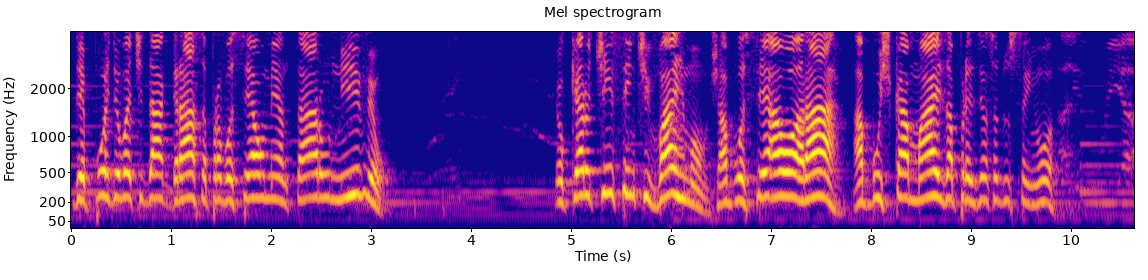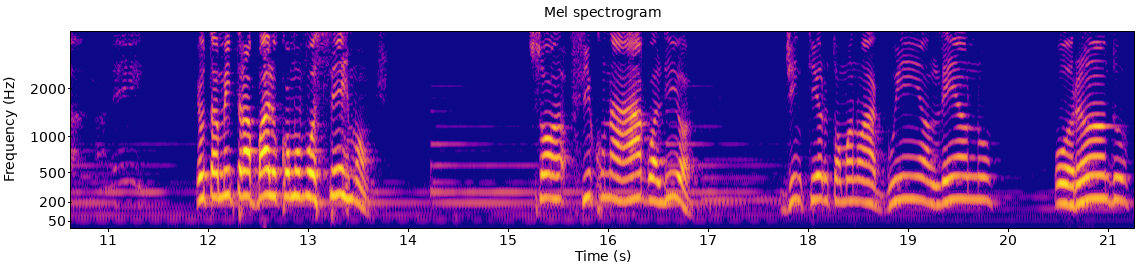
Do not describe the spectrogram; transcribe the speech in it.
Depois Deus vai te dar graça para você aumentar o nível. Eu quero te incentivar, irmãos, a você a orar, a buscar mais a presença do Senhor. Aleluia. Amém. Eu também trabalho como você, irmãos. Só fico na água ali, ó. O dia inteiro tomando uma aguinha, lendo, orando.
